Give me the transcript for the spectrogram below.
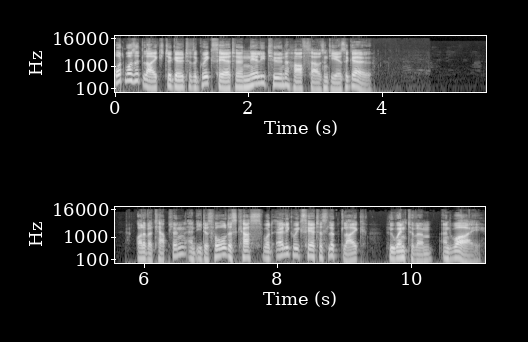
What was it like to go to the Greek theatre nearly two and a half thousand years ago? Oliver Taplin and Edith Hall discuss what early Greek theatres looked like, who went to them, and why.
